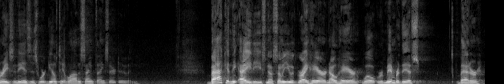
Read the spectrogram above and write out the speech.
reason is, is we're guilty of a lot of the same things they're doing. Back in the 80s, now some of you with gray hair or no hair will remember this better.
